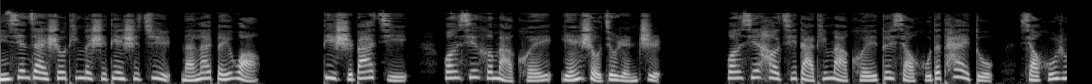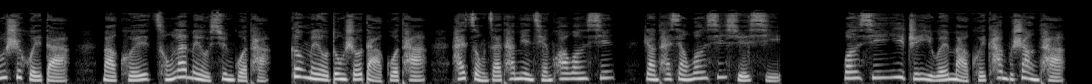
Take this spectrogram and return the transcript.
您现在收听的是电视剧《南来北往》第十八集，汪鑫和马奎联手救人质。汪鑫好奇打听马奎对小胡的态度，小胡如实回答：马奎从来没有训过他，更没有动手打过他，还总在他面前夸汪鑫，让他向汪鑫学习。汪鑫一直以为马奎看不上他，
